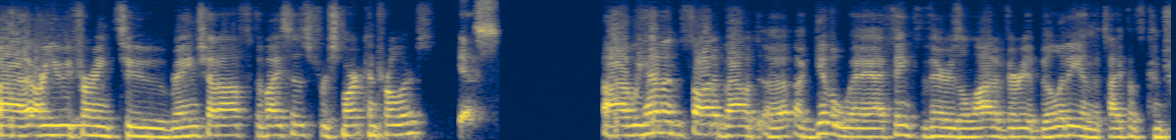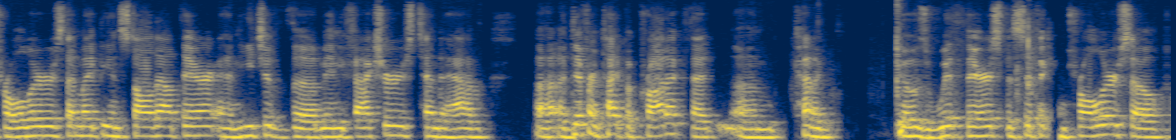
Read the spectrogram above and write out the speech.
uh, are you referring to rain shutoff devices for smart controllers? Yes. Uh, we haven't thought about a, a giveaway. I think there's a lot of variability in the type of controllers that might be installed out there, and each of the manufacturers tend to have uh, a different type of product that um, kind of goes with their specific controller. So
